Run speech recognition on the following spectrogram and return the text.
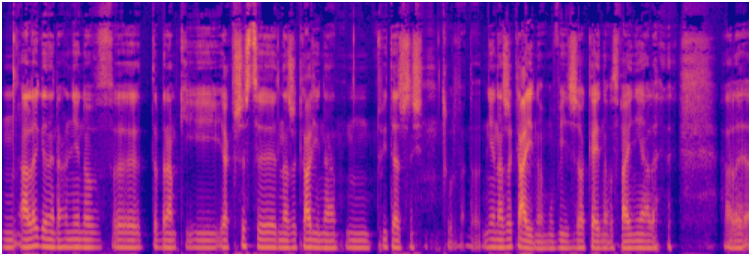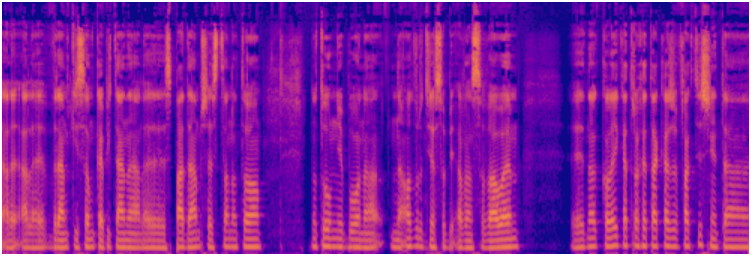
mm, ale generalnie no, te bramki, jak wszyscy narzekali na mm, Twitterze, kurwa, no, nie narzekali, no, mówili, że okej, okay, no fajnie, ale, ale, ale, ale bramki są kapitana, ale spadam przez to, no to, no to u mnie było na, na odwrót, ja sobie awansowałem, E, no, kolejka trochę taka, że faktycznie ta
